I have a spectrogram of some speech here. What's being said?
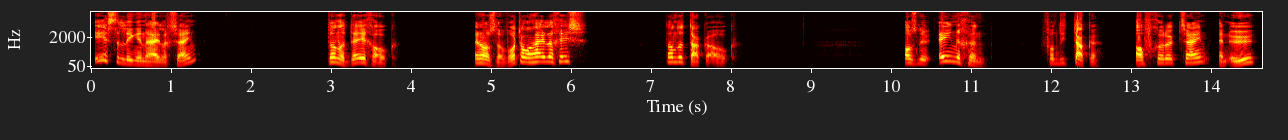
eerstelingen heilig zijn, dan het deeg ook. En als de wortel heilig is, dan de takken ook. Als nu enigen van die takken afgerukt zijn en u,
